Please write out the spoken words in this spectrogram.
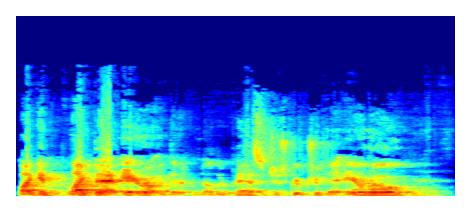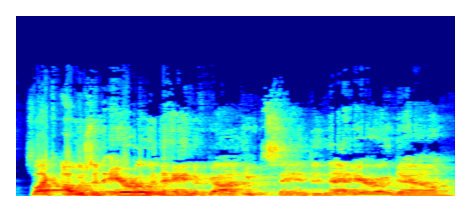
like an, like that arrow. There, another passage of scripture. The arrow it's like I was an arrow in the hand of God. He was sanding that arrow down,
